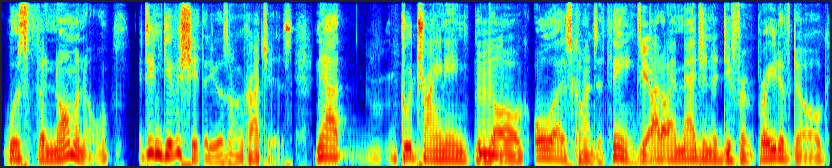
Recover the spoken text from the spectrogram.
was phenomenal. It didn't give a shit that he was on crutches. Now good training good mm. dog all those kinds of things. Yep. but i imagine a different breed of dog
